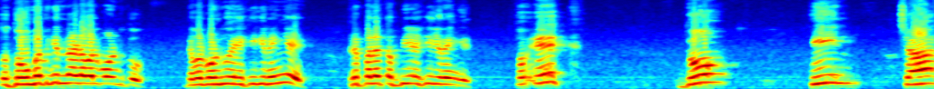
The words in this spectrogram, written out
तो दो मत गिनना डबल बॉन्ड को। डबल बॉन्ड को एक ही गिनेंगे। ट्रिपल है, तब भी एक ही गिनेंगे। तो एक, दो, तीन, चार,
